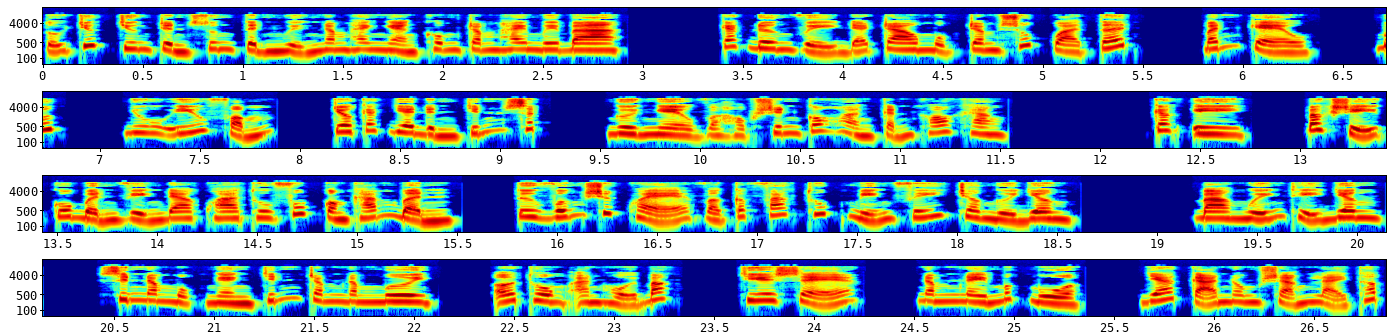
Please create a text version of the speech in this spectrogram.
tổ chức chương trình Xuân tình nguyện năm 2023. Các đơn vị đã trao 100 suất quà Tết, bánh kẹo, nhu yếu phẩm cho các gia đình chính sách, người nghèo và học sinh có hoàn cảnh khó khăn. Các y, bác sĩ của Bệnh viện Đa khoa Thu Phúc còn khám bệnh, tư vấn sức khỏe và cấp phát thuốc miễn phí cho người dân. Bà Nguyễn Thị Dân, sinh năm 1950, ở thôn An Hội Bắc, chia sẻ, năm nay mất mùa, giá cả nông sản lại thấp,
